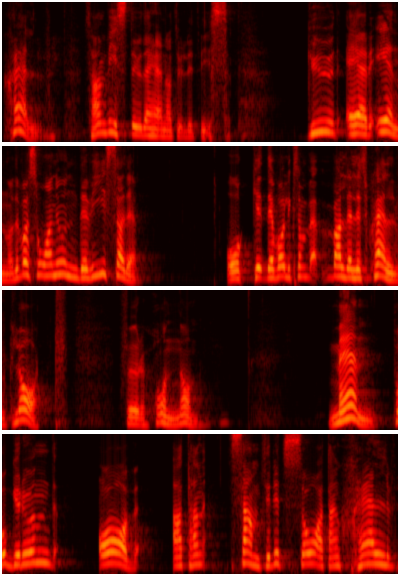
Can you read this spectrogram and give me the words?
själv. Så han visste ju det här naturligtvis. Gud är en och det var så han undervisade. Och det var liksom alldeles självklart för honom. Men på grund av att han samtidigt sa att han själv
